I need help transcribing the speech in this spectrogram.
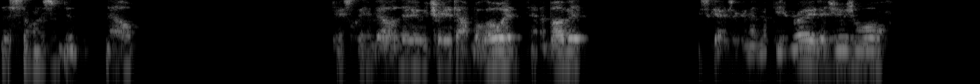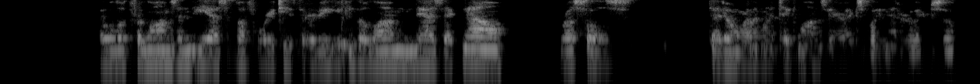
This zone is now basically invalidated. We traded down below it and above it. These guys are gonna end up being right as usual. I will look for longs in ES above 4230. You can go long NASDAQ now. Russell's, I don't really want to take longs there. I explained that earlier. So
